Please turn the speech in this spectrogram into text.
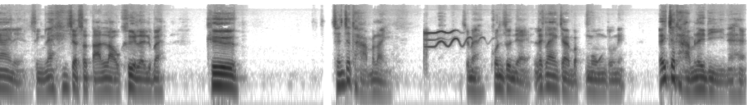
ง่ายๆเลย สิ่งแรกที่จะสตาร์ทเราคืออะไรรู้ไหมคือ ฉันจะถามอะไร ใช่ไหมคนส่วนใหญ่แรก ๆ จะแบบงงตรงเนี้ยเอ้ยจะถามอะไรดีนะฮะ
